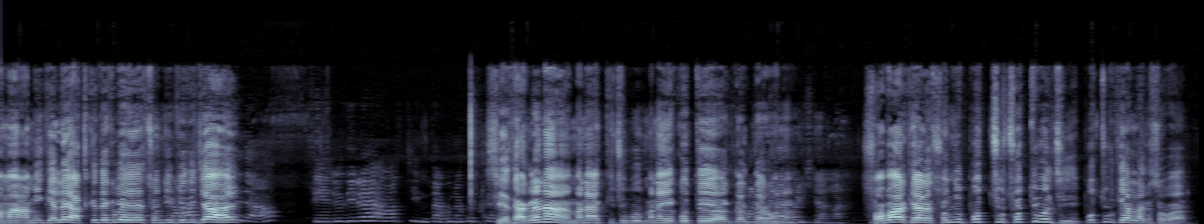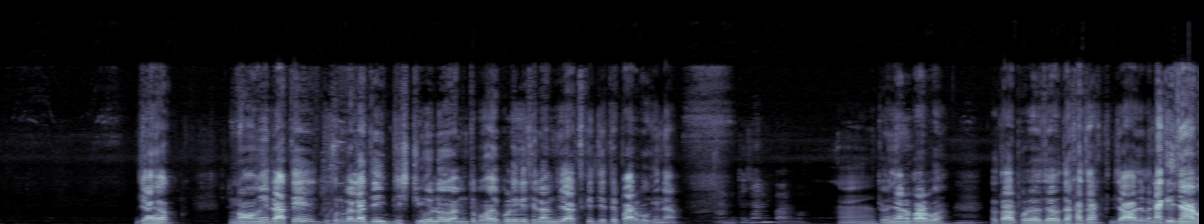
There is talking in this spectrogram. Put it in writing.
আমার আমি গেলে আজকে দেখবে সঞ্জীব যদি যায় সে যদি রে আমার চিন্তা ভাবনা করতে সে থাকলে না মানে কিছু মানে এ করতে না। সবার খেয়াল সঞ্জীব প্রচুর সত্যি বলছি প্রচুর খেয়াল লাগে সবার। যাই হোক নবমীর রাতে দুপুরবেলা যেই বৃষ্টি হলো আমি তো ভয় পড়ে গেছিলাম যে আজকে যেতে পারব কিনা। আমি তো জানি পারব। হুম তুমি জানো পারব? তো তারপরে যাও দেখা যাক যাওয়া যাবে নাকি? জানাব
